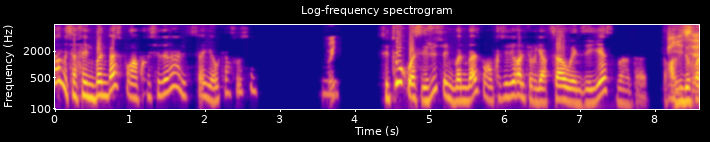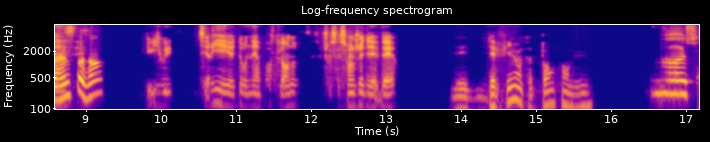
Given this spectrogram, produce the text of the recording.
Non mais ça fait une bonne base pour un procédural. Ça, y a aucun souci. Oui. C'est tout, quoi. C'est juste une bonne base pour un procédural. Tu regardes ça au NZIS, ben, t'as t'as envie de faire la même chose, hein. Il voulait une série et tourner à Portland. Ça, changeait des- d'air. Delphine, on t'a pas entendu. Bon, si,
